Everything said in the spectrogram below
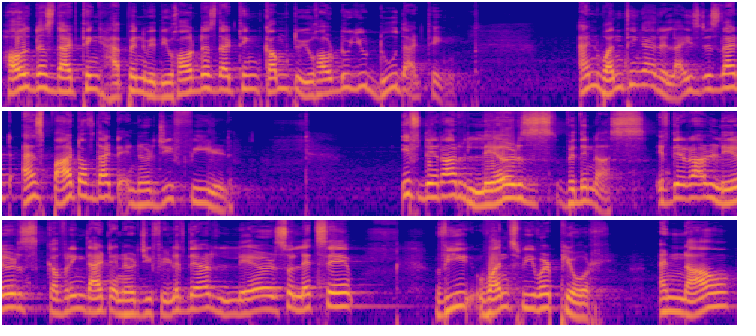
How does that thing happen with you? How does that thing come to you? How do you do that thing? And one thing i realized is that as part of that energy field if there are layers within us if there are layers covering that energy field if there are layers so let's say we once we were pure and now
